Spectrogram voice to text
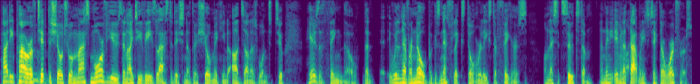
Paddy Power have tipped the show to amass more views than ITV's last edition of their show, making the odds on it one to two. Here's the thing, though, that uh, we'll never know because Netflix don't release their figures unless it suits them, and then even at that, we need to take their word for it.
